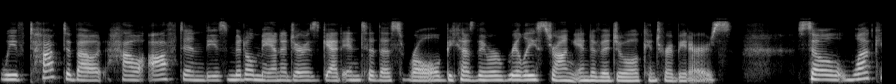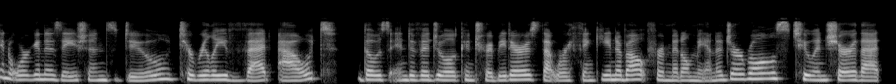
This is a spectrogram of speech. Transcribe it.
we've talked about how often these middle managers get into this role because they were really strong individual contributors. So, what can organizations do to really vet out those individual contributors that we're thinking about for middle manager roles to ensure that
